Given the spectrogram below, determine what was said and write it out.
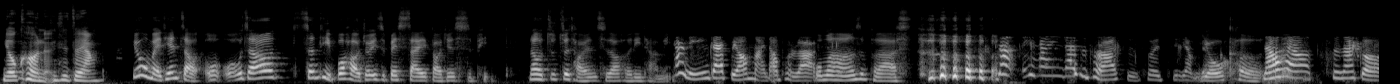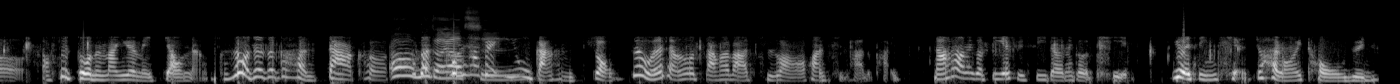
有可能是这样。因为我每天早我我只要身体不好就一直被塞保健食品，那我就最讨厌吃到合利他命。那你应该不要买到 Plus，我们好像是 Plus，那应该是 Plus，所以剂量比较有可能。然后还要吃那个哦，是多的蔓越莓胶囊，可是我觉得这个很大颗哦那个要这因为它吃对异物感很重，所以我在想说，赶快把它吃完，我换其他的牌子。然后还有那个 DHC 的那个铁，月经前就很容易头晕，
